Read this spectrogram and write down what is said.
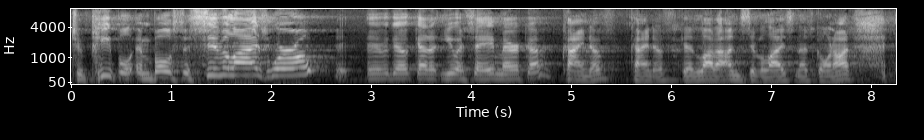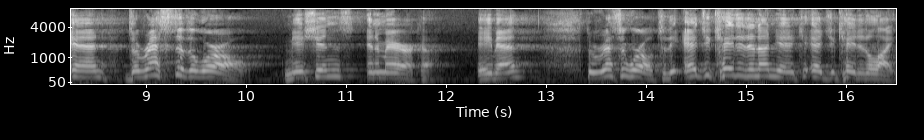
To people in both the civilized world. Here we go, got it, USA, America, kind of, kind of. Get a lot of uncivilized and that's going on. And the rest of the world, missions in America. Amen. The rest of the world, to the educated and uneducated alike.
